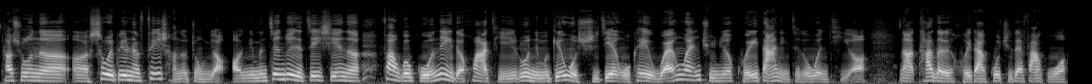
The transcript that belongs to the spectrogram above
他说呢，呃，社会辩论非常的重要哦，你们针对的这些呢，法国国内的话题，如果你们给我时间，我可以完完全全回答你这个问题哦。那他的回答过去在法国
